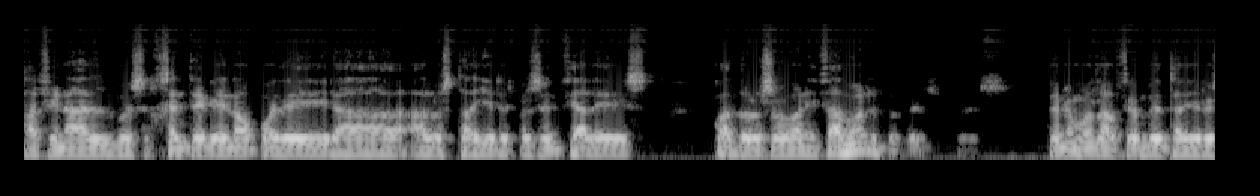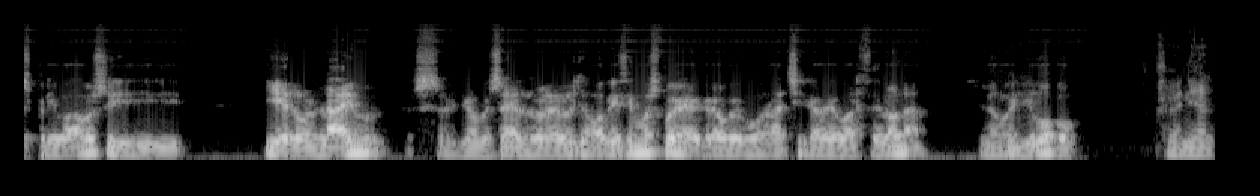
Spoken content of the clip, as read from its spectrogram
al final, pues gente que no puede ir a, a los talleres presenciales cuando los organizamos, entonces tenemos la opción de talleres privados y, el online, pues, yo qué sé, el, último que hicimos fue creo que con una chica de Barcelona, si no me equivoco. Genial.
